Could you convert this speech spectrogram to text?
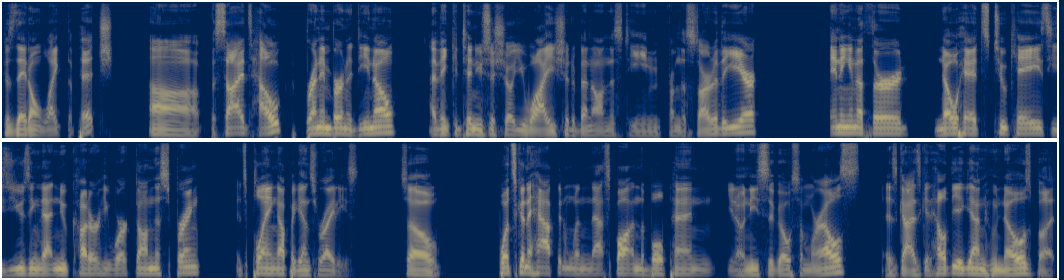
because they don't like the pitch. Uh, besides Houck, Brennan Bernardino, I think continues to show you why he should have been on this team from the start of the year. Inning in a third, no hits, two Ks. He's using that new cutter he worked on this spring. It's playing up against righties. So what's going to happen when that spot in the bullpen, you know, needs to go somewhere else as guys get healthy again? Who knows? But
